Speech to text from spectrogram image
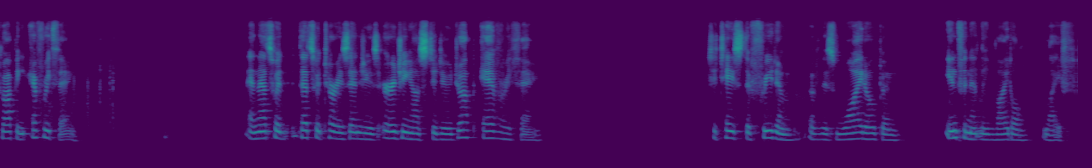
Dropping everything. And that's what that's what Torei Zenji is urging us to do. Drop everything. To taste the freedom of this wide open, infinitely vital life.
